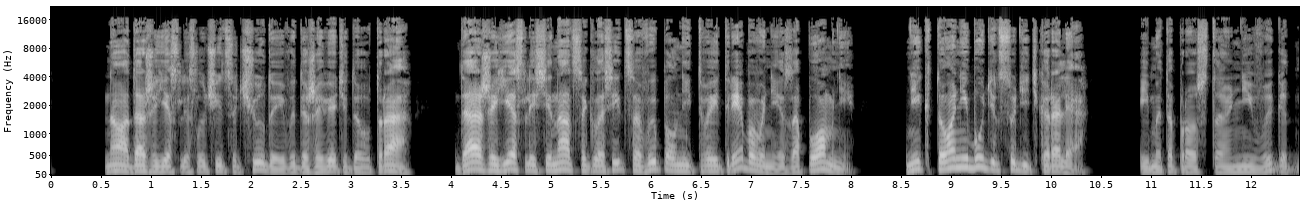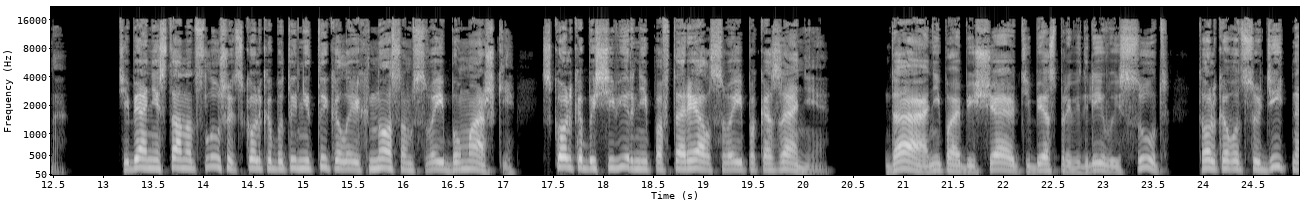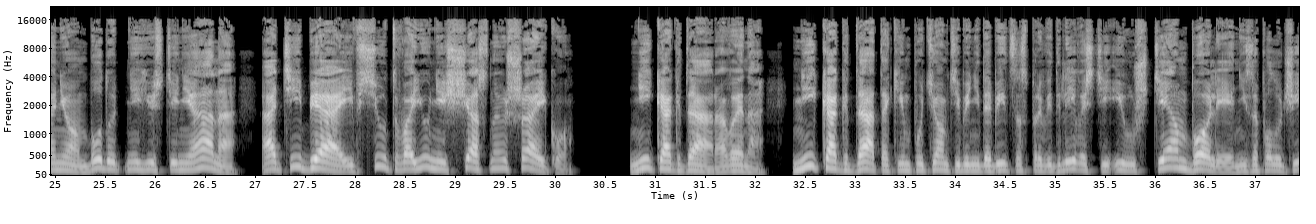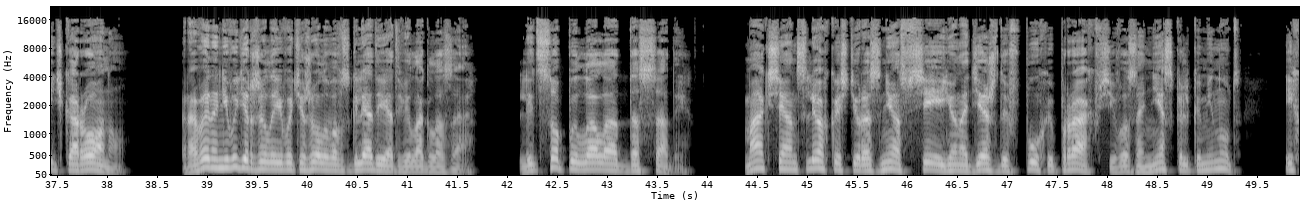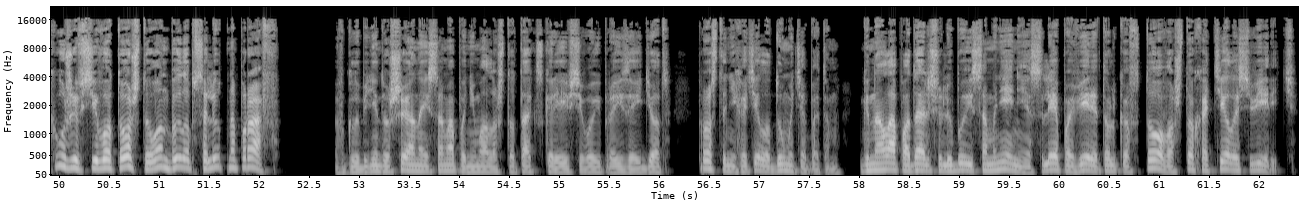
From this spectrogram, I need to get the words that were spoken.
Но даже если случится чудо, и вы доживете до утра, даже если Сенат согласится выполнить твои требования, запомни, никто не будет судить короля. Им это просто невыгодно. Тебя не станут слушать, сколько бы ты ни тыкала их носом в свои бумажки, сколько бы Севир не повторял свои показания. Да, они пообещают тебе справедливый суд, только вот судить на нем будут не Юстиниана, а тебя и всю твою несчастную шайку. Никогда, Равена, никогда таким путем тебе не добиться справедливости и уж тем более не заполучить корону. Равена не выдержала его тяжелого взгляда и отвела глаза. Лицо пылало от досады. Максиан с легкостью разнес все ее надежды в пух и прах всего за несколько минут, и хуже всего то, что он был абсолютно прав. В глубине души она и сама понимала, что так, скорее всего, и произойдет, просто не хотела думать об этом, гнала подальше любые сомнения, слепо веря только в то, во что хотелось верить.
